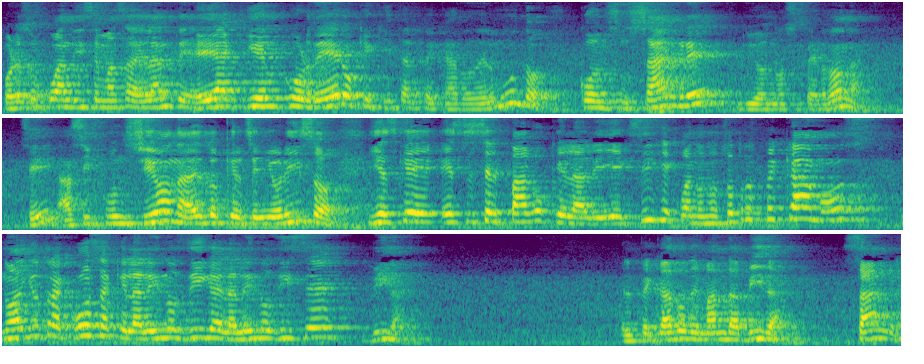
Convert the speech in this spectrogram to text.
Por eso Juan dice más adelante, he aquí el cordero que quita el pecado del mundo. Con su sangre Dios nos perdona. ¿Sí? Así funciona, es lo que el Señor hizo. Y es que ese es el pago que la ley exige. Cuando nosotros pecamos, no hay otra cosa que la ley nos diga. La ley nos dice vida. El pecado demanda vida, sangre.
